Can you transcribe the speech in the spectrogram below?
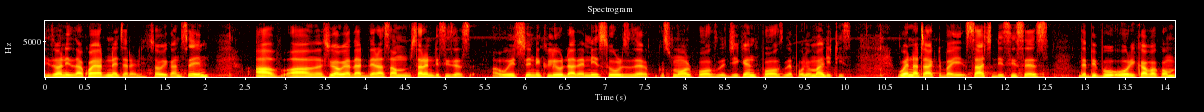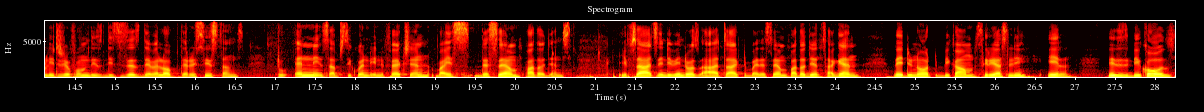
This one is acquired naturally. So we can say, uh, uh, so aware that there are some certain diseases uh, which include uh, the measles, the smallpox, the chickenpox, the poliomyelitis. When attacked by such diseases, the people who recover completely from these diseases develop the resistance to any subsequent infection by the same pathogens. If such individuals are attacked by the same pathogens again, they do not become seriously ill. This is because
